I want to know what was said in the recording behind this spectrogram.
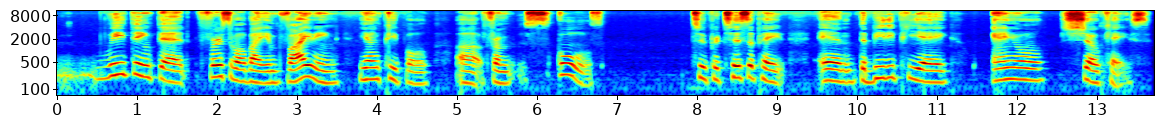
We think that, first of all, by inviting young people uh, from schools to participate in the BDPA annual showcase.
